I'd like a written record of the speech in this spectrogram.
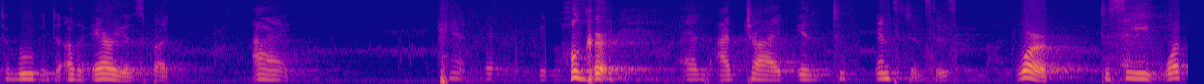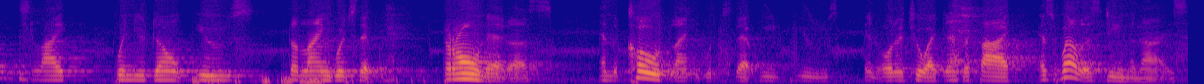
to move into other areas, but I can't bear it any longer. And I've tried in two instances in my work to see what it's like when you don't use the language that was thrown at us and the code language that we use in order to identify as well as demonize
